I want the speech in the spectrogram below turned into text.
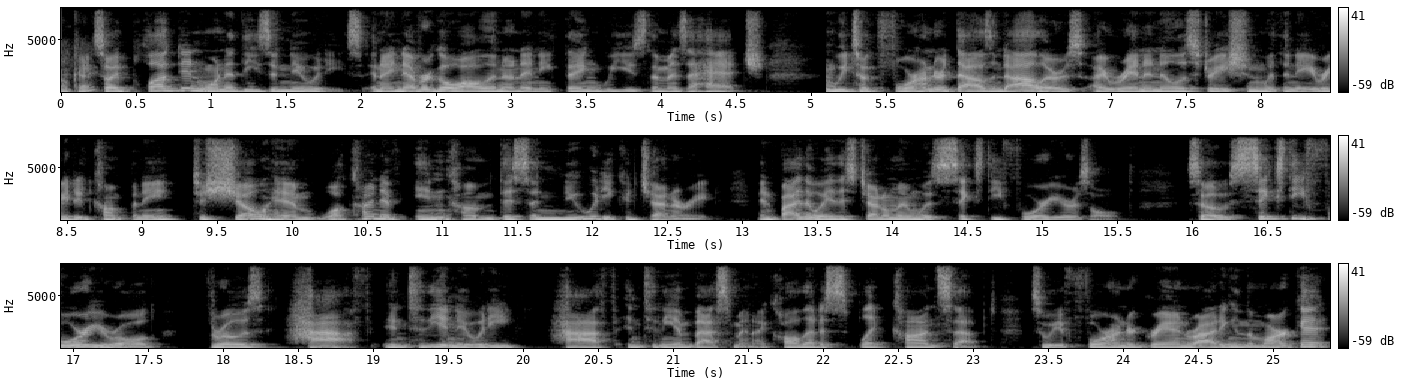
Okay. So I plugged in one of these annuities and I never go all in on anything. We use them as a hedge we took $400,000. I ran an illustration with an A rated company to show him what kind of income this annuity could generate. And by the way, this gentleman was 64 years old. So, 64 year old throws half into the annuity, half into the investment. I call that a split concept. So, we have 400 grand riding in the market,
